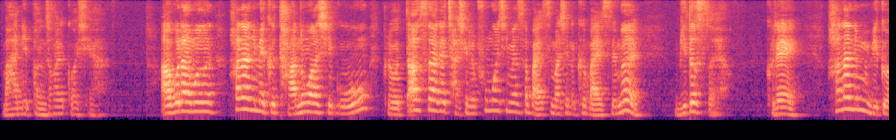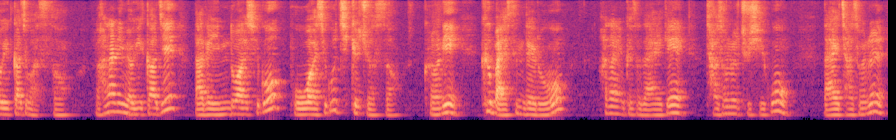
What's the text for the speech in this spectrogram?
많이 번성할 것이야. 아브라함은 하나님의 그 단호하시고 그리고 따스하게 자신을 품으시면서 말씀하시는 그 말씀을 믿었어요. 그래, 하나님을 믿고 여기까지 왔어. 하나님 여기까지 나를 인도하시고 보호하시고 지켜주셨어. 그러니 그 말씀대로 하나님께서 나에게 자손을 주시고 나의 자손을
